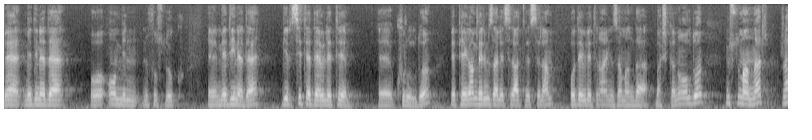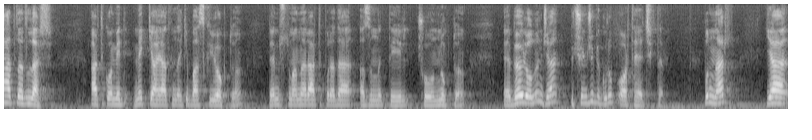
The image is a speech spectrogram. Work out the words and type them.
ve Medine'de o 10 bin nüfusluk e, Medine'de bir site devleti e, kuruldu ve Peygamberimiz Aleyhisselatü Vesselam o devletin aynı zamanda başkanı oldu. Müslümanlar rahatladılar. Artık o Mekke hayatındaki baskı yoktu. Ve Müslümanlar artık burada azınlık değil çoğunluktu. E, böyle olunca üçüncü bir grup ortaya çıktı. Bunlar ya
